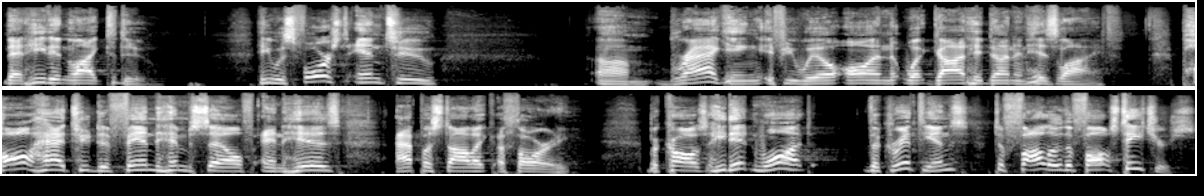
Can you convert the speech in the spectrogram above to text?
that he didn't like to do. He was forced into um, bragging, if you will, on what God had done in his life. Paul had to defend himself and his apostolic authority because he didn't want the Corinthians to follow the false teachers.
